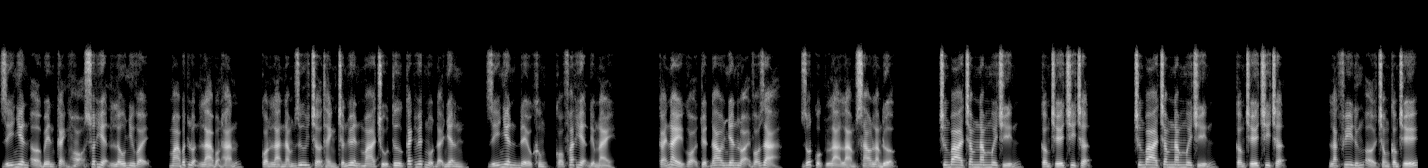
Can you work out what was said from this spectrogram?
dĩ nhiên ở bên cạnh họ xuất hiện lâu như vậy, mà bất luận là bọn hắn, còn là nắm giữ trở thành chấn nguyên ma chủ tư cách huyết ngột đại nhân, dĩ nhiên đều không có phát hiện điểm này. Cái này gọi tuyệt đao nhân loại võ giả, rốt cuộc là làm sao làm được. Chương 359, Cấm chế chi trận. Chương 359, Cấm chế chi trận. Lạc Phi đứng ở trong cấm chế,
